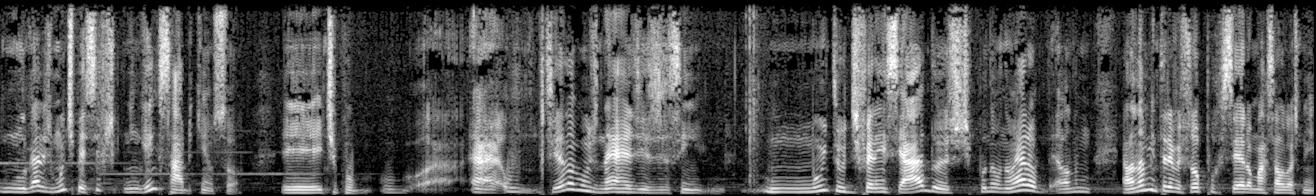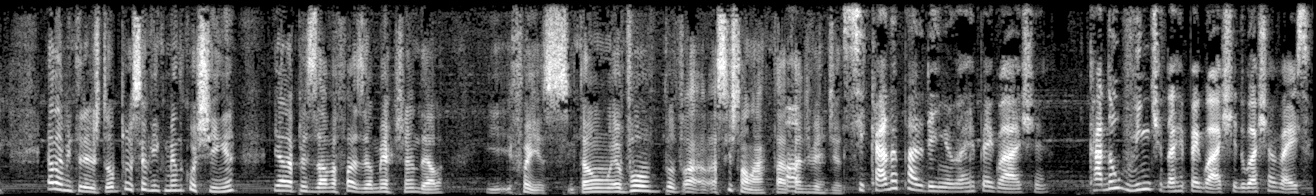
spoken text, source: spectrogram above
em lugares muito específicos, ninguém sabe quem eu sou. E, tipo, é, tirando alguns nerds, assim, muito diferenciados, tipo, não, não era. Ela não, ela não me entrevistou por ser o Marcelo Gostin. Ela me entrevistou por ser alguém comendo coxinha e ela precisava fazer o merchan dela. E, e foi isso. Então eu vou. Assistam lá, tá, Ó, tá divertido. Se cada padrinho da Repeguacha, cada ouvinte da Repeguacha e do Guaxaverso,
